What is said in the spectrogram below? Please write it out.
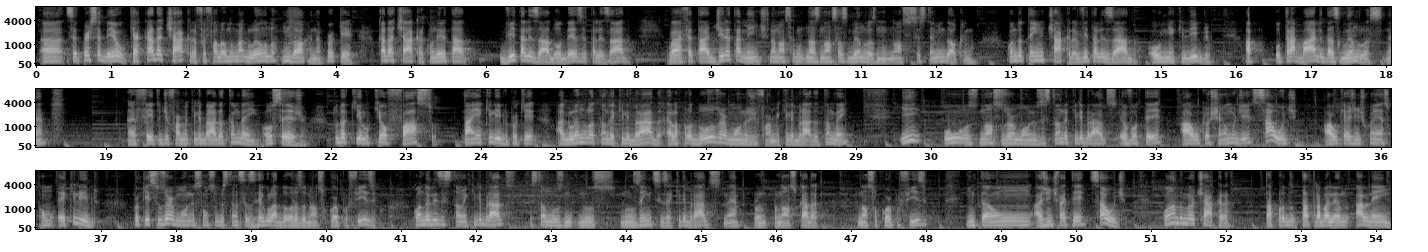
Uh, você percebeu que a cada chakra fui falando uma glândula endócrina. Por quê? Cada chakra, quando ele está vitalizado ou desvitalizado, vai afetar diretamente na nossa, nas nossas glândulas, no nosso sistema endócrino. Quando eu tenho um chakra vitalizado ou em equilíbrio, a, o trabalho das glândulas né, é feito de forma equilibrada também. Ou seja, tudo aquilo que eu faço está em equilíbrio, porque a glândula estando equilibrada, ela produz hormônios de forma equilibrada também, e os nossos hormônios estando equilibrados, eu vou ter algo que eu chamo de saúde, algo que a gente conhece como equilíbrio. Porque se os hormônios são substâncias reguladoras do nosso corpo físico, quando eles estão equilibrados, estão nos, nos, nos índices equilibrados, né, para o nosso, cada, nosso corpo físico, então a gente vai ter saúde. Quando o meu chakra está tá trabalhando além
